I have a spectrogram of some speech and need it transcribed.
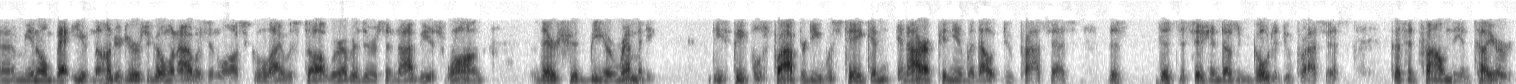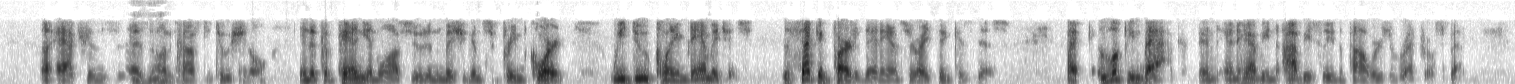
Um, you know, back, 100 years ago when I was in law school, I was taught wherever there's an obvious wrong, there should be a remedy. These people's property was taken, in our opinion, without due process. This this decision doesn't go to due process because it found the entire uh, actions as mm-hmm. unconstitutional. In the companion lawsuit in the Michigan Supreme Court, we do claim damages. The second part of that answer, I think, is this. Uh, looking back and, and having obviously the powers of retrospect,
